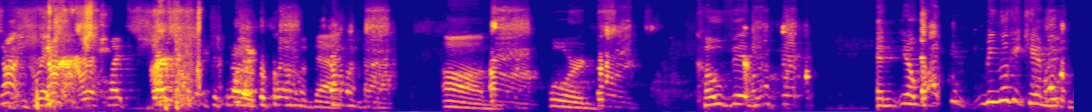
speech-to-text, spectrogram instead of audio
Not great, but some of that um, for COVID. And, you know, I, mean, look at Cam Newton.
